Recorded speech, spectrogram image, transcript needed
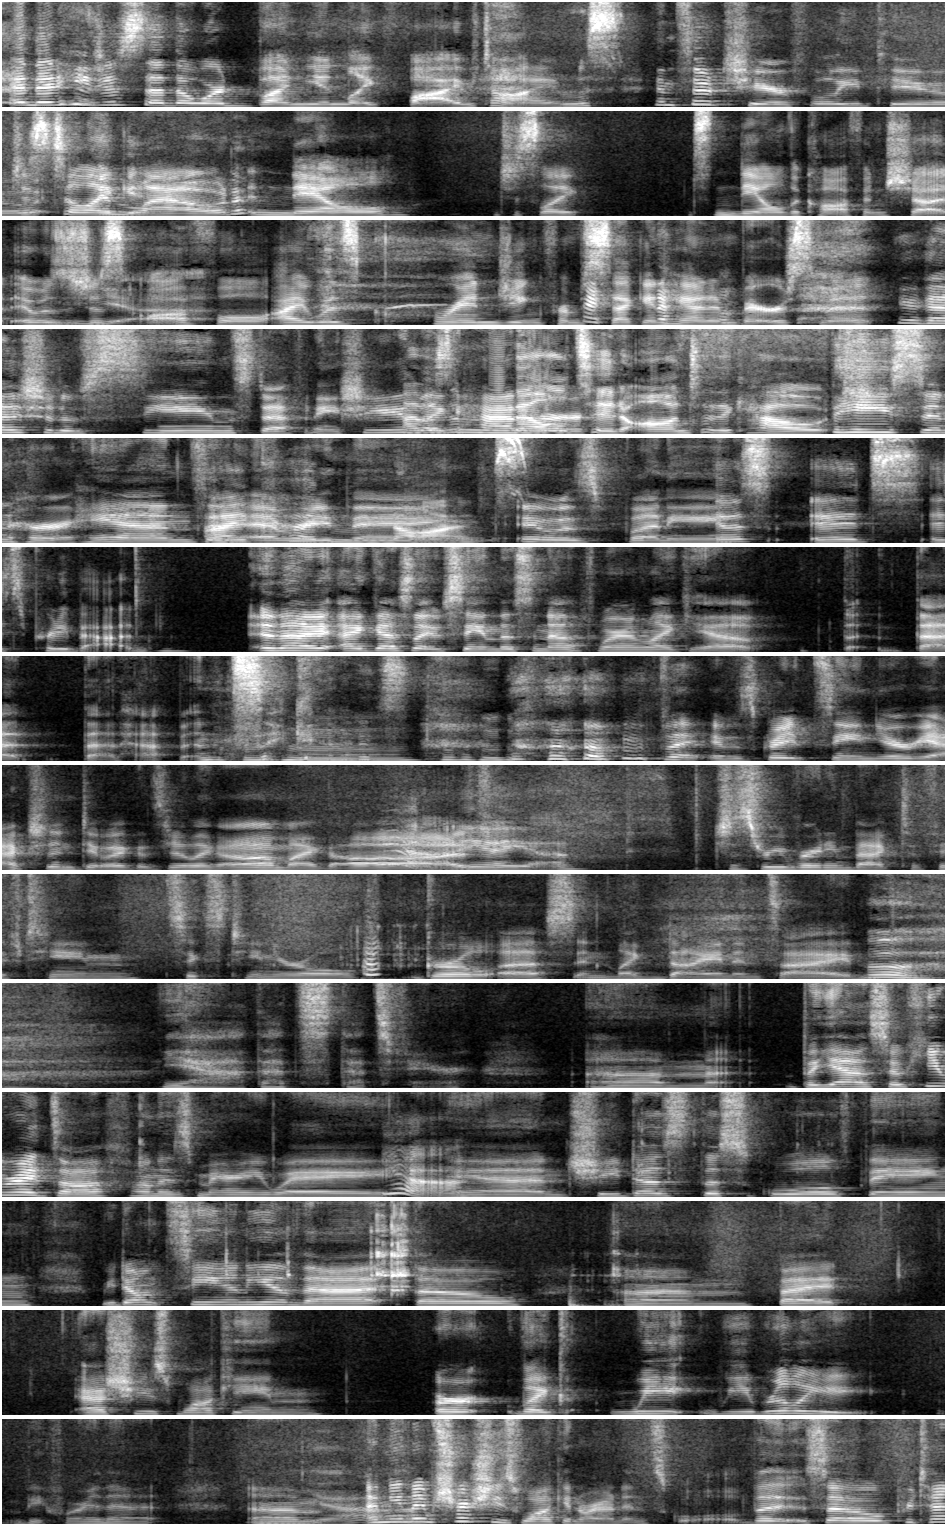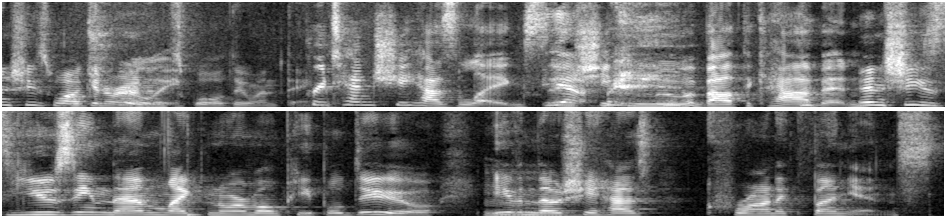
and then he just said the word bunion like five times. and so cheerfully too. Just to like and loud. nail just like nail the coffin shut. It was just Yeah. awful. I was cringing from secondhand embarrassment. You guys should have seen Stephanie. She I like was had her melted onto the couch. face in her hands and I could everything. not. It was funny. It was it's it's pretty bad. and I, I guess I've seen this enough where I'm like, yeah, th- that that happens, Mm-hmm. I guess. but it was great seeing your reaction to it because you're like, oh my Yeah, yeah, yeah. Just reverting back to 15, 16 year old girl us and like dying inside. yeah, that's that's fair. Um, but yeah, so he rides off on his merry way. Yeah. And she does the school thing. We don't see any of that though. Um, but as she's walking or like we we really before that um Yeah. i mean i'm sure she's walking around in school but so pretend she's walking around in school doing things Pretend she has legs and Yeah. she can move about the cabin. and she's using them like normal people do even Mm. though she has chronic bunions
